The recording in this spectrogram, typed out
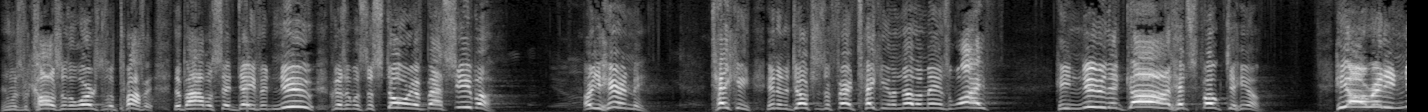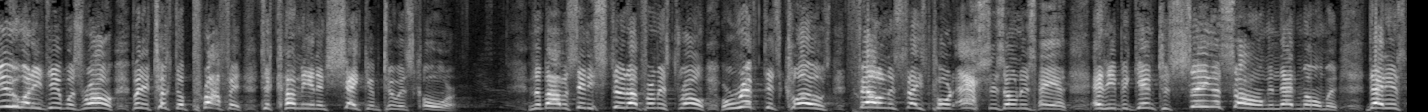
And it was because of the words of the prophet. The Bible said David knew because it was the story of Bathsheba. Are you hearing me? taking in an adulterous affair, taking another man's wife. He knew that God had spoke to him. He already knew what he did was wrong, but it took the prophet to come in and shake him to his core. And the Bible said he stood up from his throne, ripped his clothes, fell on his face, poured ashes on his head, and he began to sing a song in that moment that is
